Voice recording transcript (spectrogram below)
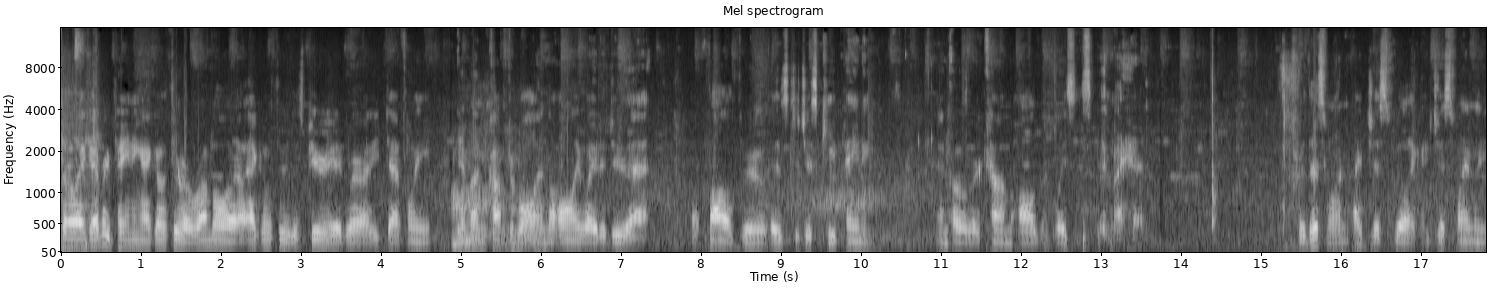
So like every painting I go through a rumble or I go through this period where I definitely am uh-huh. uncomfortable and the only way to do that or follow through is to just keep painting and overcome all the voices in my head. For this one, I just feel like I just finally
